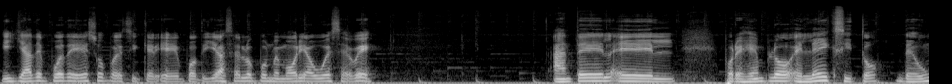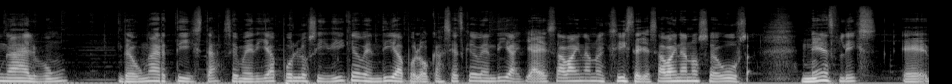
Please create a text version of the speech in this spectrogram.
Y ya después de eso, pues si quería, podía hacerlo por memoria USB. Antes, el, por ejemplo, el éxito de un álbum de un artista se medía por los CD que vendía, por los cassettes que vendía. Ya esa vaina no existe, ya esa vaina no se usa. Netflix, eh,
